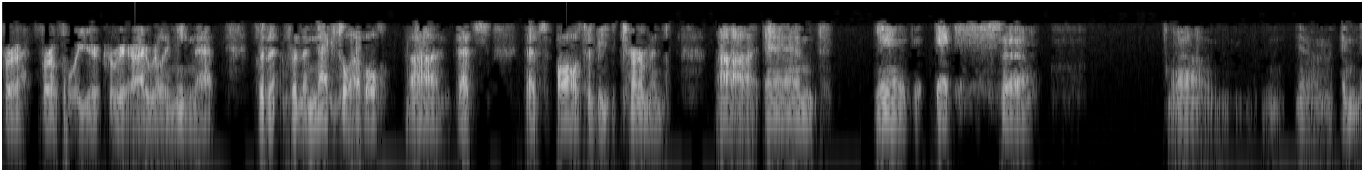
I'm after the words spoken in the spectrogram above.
for, for a four year career, I really mean that for the, for the next level. Uh, that's, that's all to be determined. Uh, and, you know, that's, uh, um, you know, and,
